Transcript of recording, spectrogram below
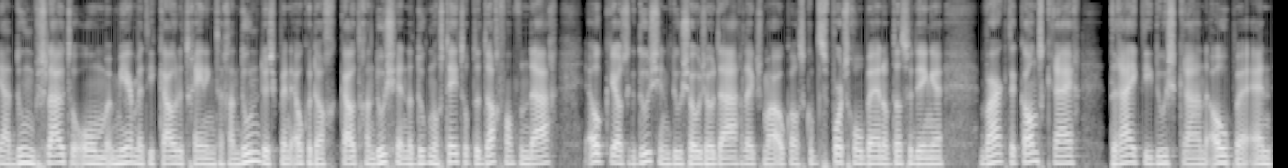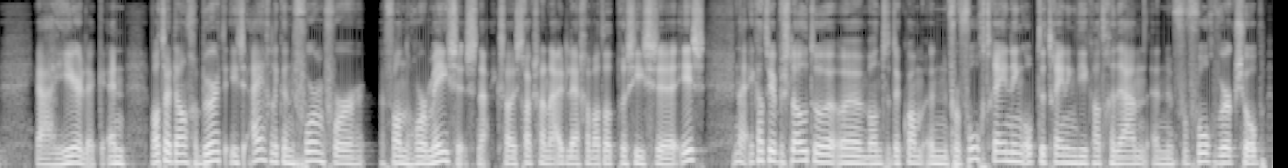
ja, doen besluiten om meer met die koude training te gaan doen. Dus ik ben elke dag koud gaan douchen. En dat doe ik nog steeds op de dag van vandaag. Elke keer als ik douche, en ik doe sowieso dagelijks, maar ook als ik op de sportschool ben of dat soort dingen, waar ik de kans krijg, draai ik die douchekraan open en ja, heerlijk. En wat er dan gebeurt is eigenlijk een vorm voor, van hormesis. Nou, ik zal je straks gaan uitleggen wat dat precies is. Nou, ik had weer besloten, uh, want er kwam een vervolgtraining op de training die ik had gedaan, een vervolgworkshop.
